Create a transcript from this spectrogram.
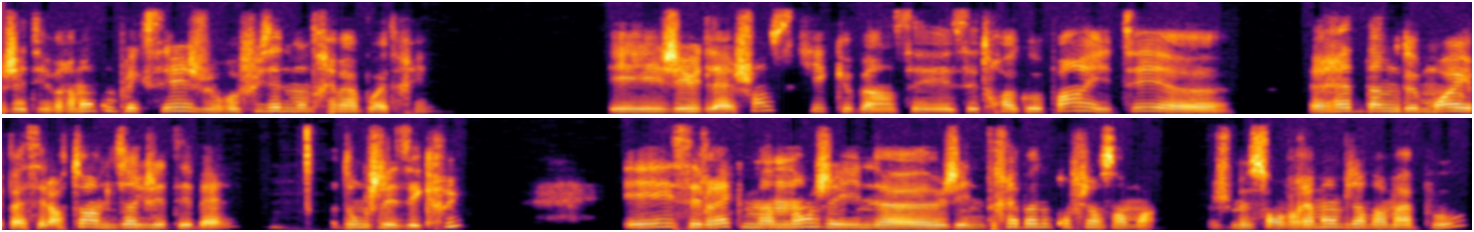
j'étais vraiment complexée. Je refusais de montrer ma poitrine. Et j'ai eu de la chance qui est que ben, ces, ces trois copains étaient euh, raides dingues de moi et passaient leur temps à me dire que j'étais belle. Donc, je les ai crus. Et c'est vrai que maintenant, j'ai une, euh, j'ai une très bonne confiance en moi. Je me sens vraiment bien dans ma peau.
